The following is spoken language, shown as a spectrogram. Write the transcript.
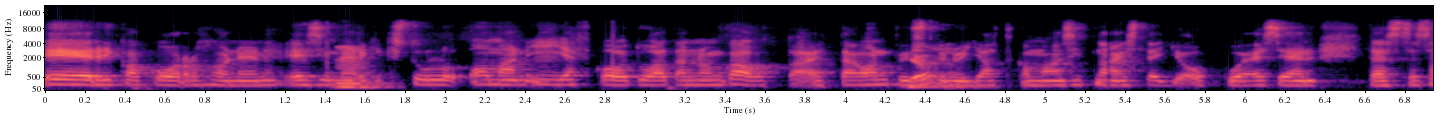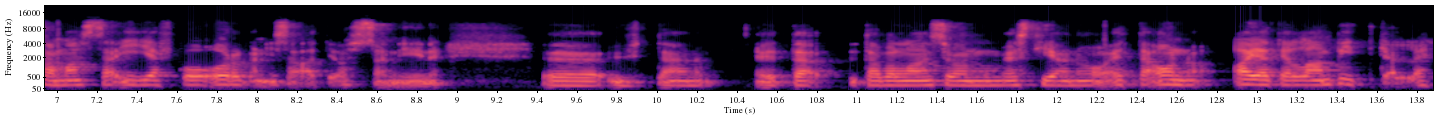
Eerika Korhonen esimerkiksi mm. tullut oman IFK-tuotannon kautta, että on pystynyt Joo. jatkamaan sit naisten joukkueeseen tässä samassa IFK-organisaatiossa niin ö, yhtään, että tavallaan se on mun mielestä hienoa, että on, ajatellaan pitkälle.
